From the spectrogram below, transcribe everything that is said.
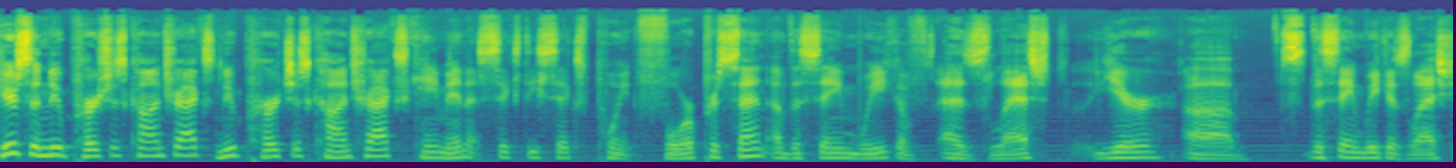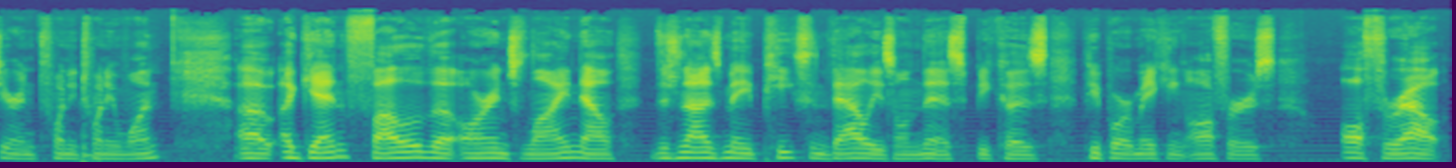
Here's the new purchase contracts. New purchase contracts came in at 66.4% of the same week of as last year, uh, the same week as last year in 2021. Uh, again, follow the orange line. Now, there's not as many peaks and valleys on this because people are making offers all throughout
